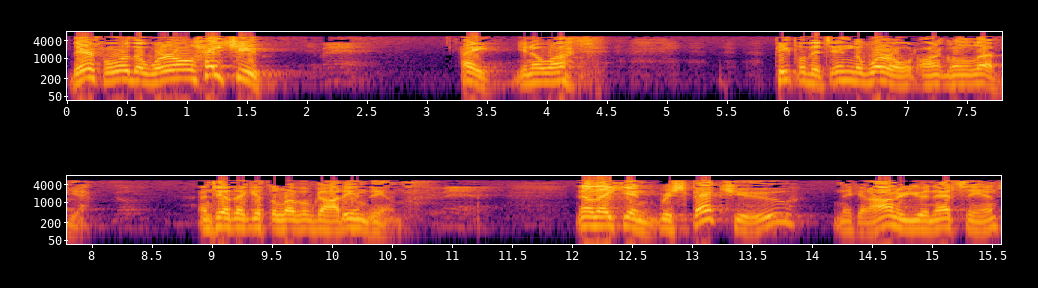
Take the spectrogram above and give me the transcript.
therefore the world hates you. Amen. Hey, you know what? People that's in the world aren't going to love you until they get the love of God in them. Amen. Now they can respect you, and they can honor you in that sense,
